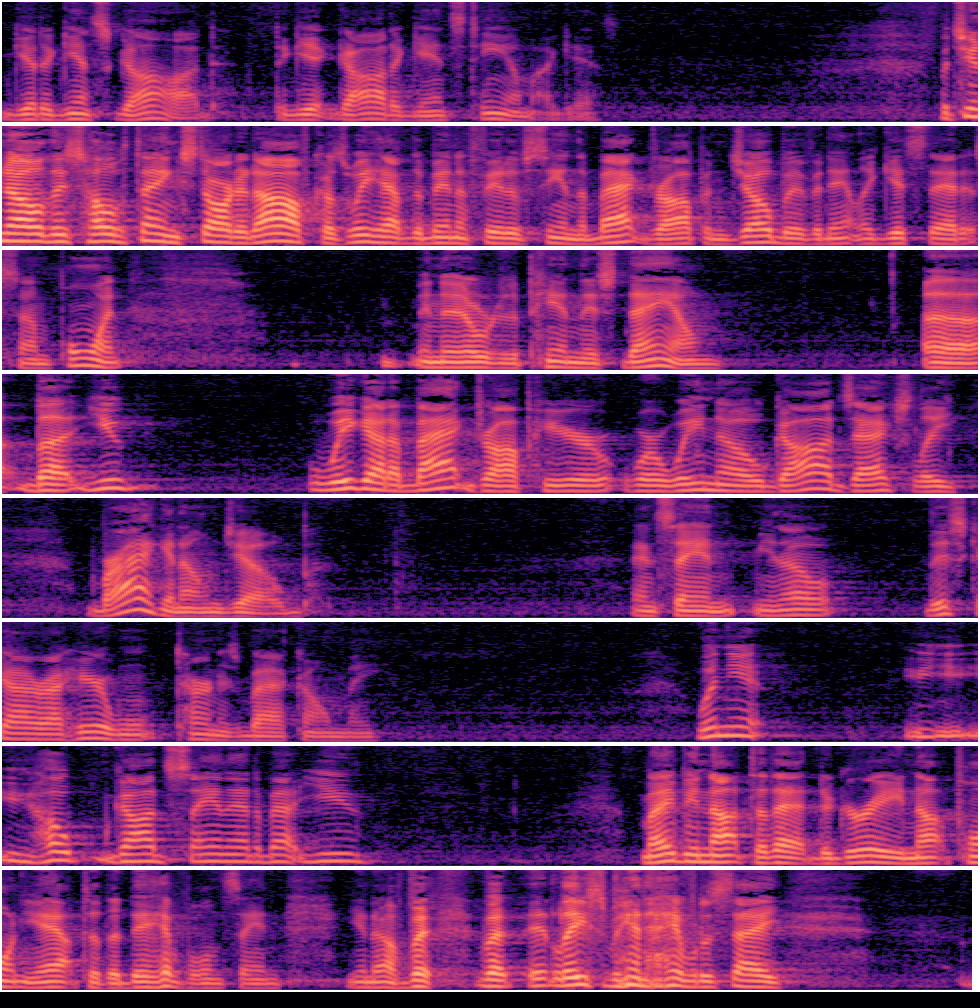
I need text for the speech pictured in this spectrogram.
get against God, to get God against him, I guess. But you know, this whole thing started off because we have the benefit of seeing the backdrop, and Job evidently gets that at some point in order to pin this down. Uh, but you we got a backdrop here where we know God's actually bragging on Job and saying, you know, this guy right here won't turn his back on me. Wouldn't you? You, you hope God's saying that about you? Maybe not to that degree, not pointing you out to the devil and saying, you know, but, but at least being able to say,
